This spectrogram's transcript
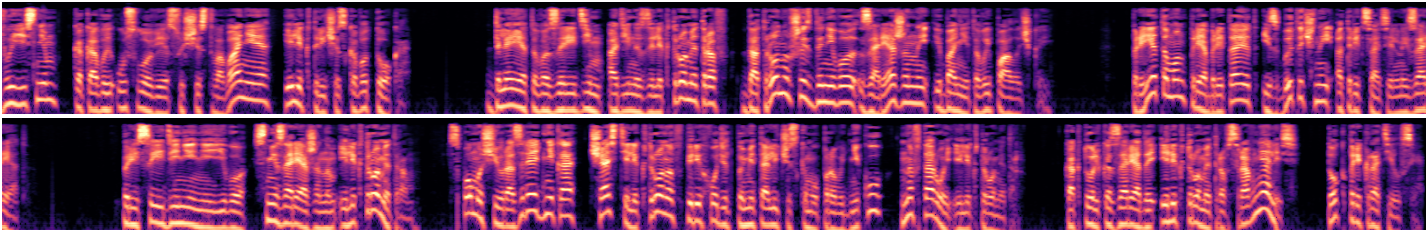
Выясним, каковы условия существования электрического тока. Для этого зарядим один из электрометров, дотронувшись до него заряженной эбонитовой палочкой. При этом он приобретает избыточный отрицательный заряд. При соединении его с незаряженным электрометром с помощью разрядника часть электронов переходит по металлическому проводнику на второй электрометр. Как только заряды электрометров сравнялись, ток прекратился.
